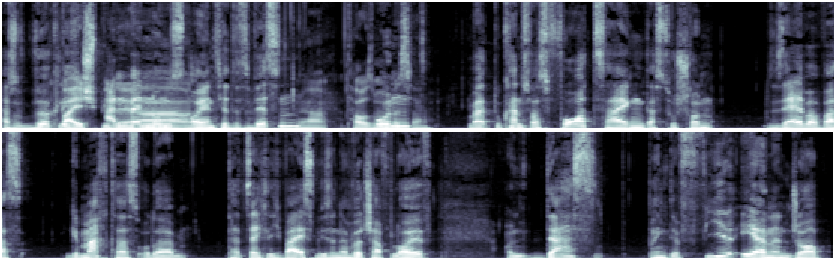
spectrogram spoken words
also wirklich Beispiele, ja. anwendungsorientiertes Wissen Ja, tausendmal und besser. weil du kannst was vorzeigen, dass du schon selber was gemacht hast oder tatsächlich weißt, wie es in der Wirtschaft läuft. Und das bringt dir viel eher einen Job,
